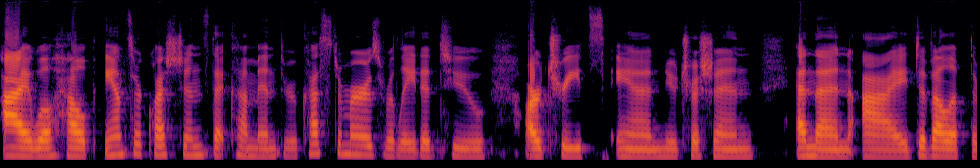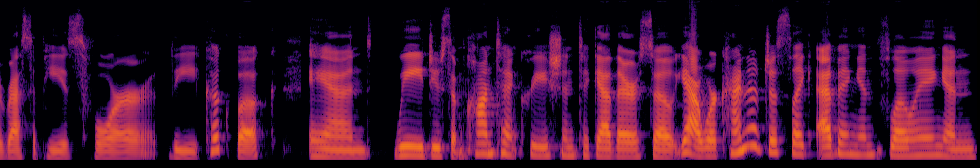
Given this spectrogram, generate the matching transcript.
I will help answer questions that come in through customers related to our treats and nutrition. And then I develop the recipes for the cookbook and we do some content creation together. So yeah, we're kind of just like ebbing and flowing and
